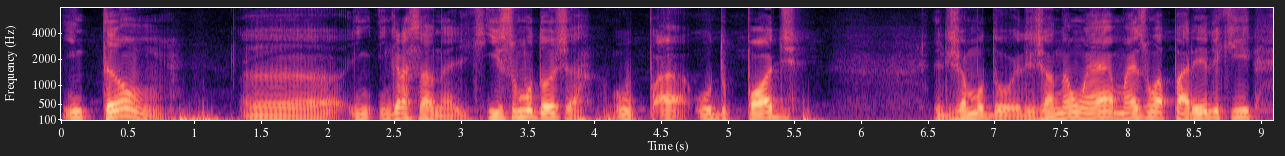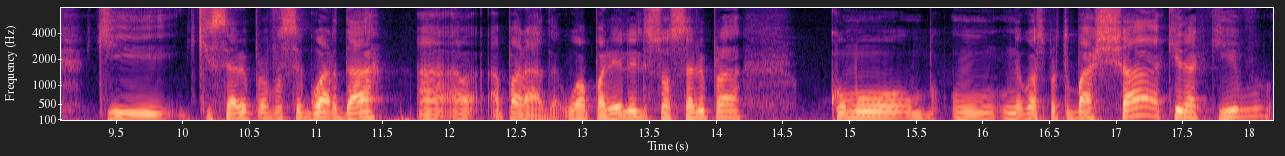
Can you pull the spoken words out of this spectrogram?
Então, uh, engraçado, né? Isso mudou já. O, a, o do pod, ele já mudou. Ele já não é mais um aparelho que, que, que serve para você guardar a, a, a, parada. O aparelho ele só serve para como um, um negócio para tu baixar aquele arquivo,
